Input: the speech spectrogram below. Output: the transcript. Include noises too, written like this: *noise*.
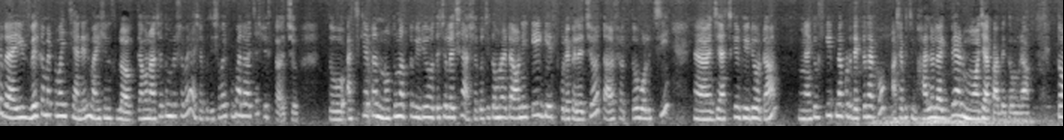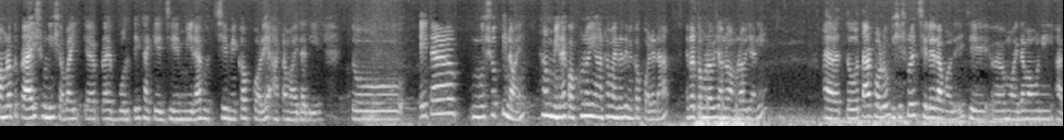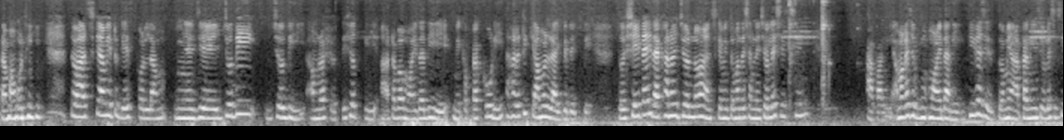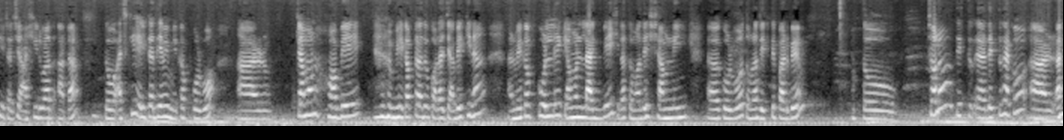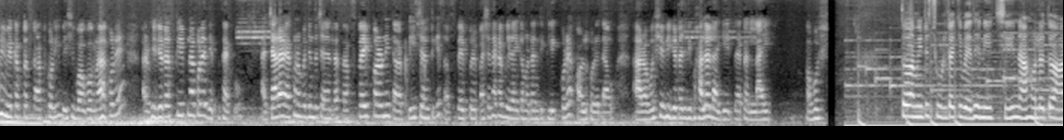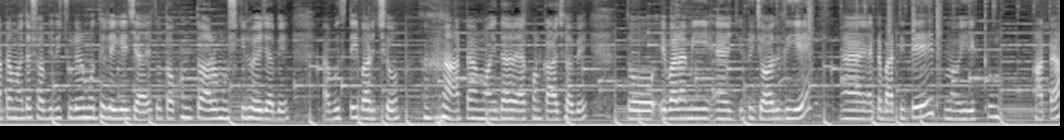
Hello guys welcome back to my channel মাইশনস blog কেমন আছো তোমরা সবাই? আশা করছি সবাই খুব ভালো আছো, সুস্থ আছো। তো আজকে একটা নতুনত্ব ভিডিও হতে চলেছে। আশা করছি তোমরা এটা অনেকেই গেস করে ফেলেছো তার সত্ত্বেও বলছি যে আজকের ভিডিওটা একটু স্কিপ না করে দেখতে থাকো। আশা করছি ভালো লাগবে আর মজা পাবে তোমরা। তো আমরা তো প্রায় শুনি সবাই প্রায় বলতেই থাকে যে মেয়েরা হচ্ছে মেকআপ করে আটা ময়দা দিয়ে। তো এটা সত্যি নয়, মেয়েরা কখনোই আটা ময়দা দিয়ে মেকআপ করে না। এটা তোমরাও জানো, আমরাও জানি। তো তারপরও বিশেষ করে ছেলেরা বলে যে ময়দা মামনি আটা মামনি। তো আজকে আমি একটু গেস করলাম যে যদি যদি আমরা সত্যি সত্যি আটা বা ময়দা দিয়ে মেকআপটা করি, তাহলে ঠিক কেমন লাগবে দেখতে? তো সেইটাই দেখানোর জন্য আজকে আমি তোমাদের সামনে চলে এসেছি আটা নিয়ে। আমার কাছে ময়দা নেই, ঠিক আছে? তো আমি আটা নিয়ে চলে এসেছি, এটা হচ্ছে আশীর্বাদ আটা। তো আজকে এইটা দিয়ে আমি মেকআপ করব। আর কেমন হবে মেকআপটা আদৌ করা যাবে কিনা? আর মেকআপ করলে কেমন লাগবে, সেটা তোমাদের সামনেই করব, তোমরা দেখতে পারবে। তো চলো, দেখতে দেখতে থাকো, আর আমি মেকআপটা স্টার্ট করি, বেশি বকবক না করে, আর ভিডিওটা স্কিপ না করে দেখতে থাকো। আর যারা এখনও পর্যন্ত চ্যানেলটা সাবস্ক্রাইব করনি, তারা প্লিজ চ্যানেলটিকে সাবস্ক্রাইব করে পাশে থাকা বেল আইকন বাটনটি ক্লিক করে অল করে দাও। আর অবশ্যই ভিডিওটা যদি ভালো লাগে তো একটা লাইক অবশ্যই। তো আমি একটু চুলটাকে বেঁধে নিচ্ছি, না হলে তো আটা, ময়দা সব যদি চুলের মধ্যে লেগে যায়, তো তখন তো আরও মুশকিল হয়ে যাবে। বুঝতেই পারছ, *laughs* আটা ময়দার এখন কাজ হবে। তো এবার আমি একটু জল দিয়ে একটা বাটিতে ওই একটু আটা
